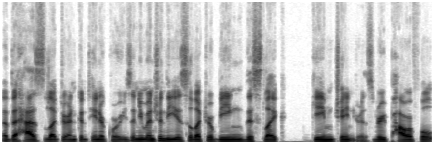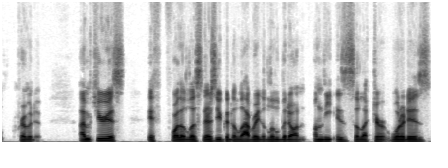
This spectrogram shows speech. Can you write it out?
uh, the has selector, and container queries, and you mentioned the is selector being this like game changer. It's very powerful primitive. I'm curious if for the listeners you could elaborate a little bit on on the is selector, what it is,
